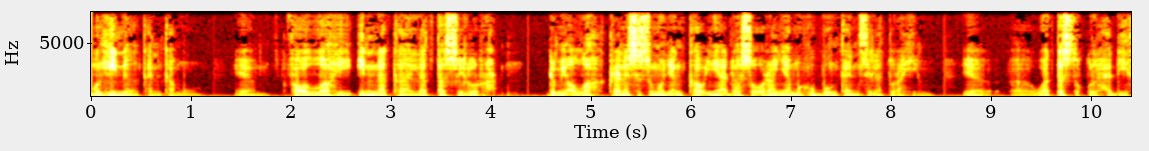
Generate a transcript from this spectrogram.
menghinakan kamu ya. Fa wallahi innaka latasilur demi Allah kerana sesungguhnya engkau ini adalah seorang yang menghubungkan silaturahim ya. Uh, watasdaqul hadis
